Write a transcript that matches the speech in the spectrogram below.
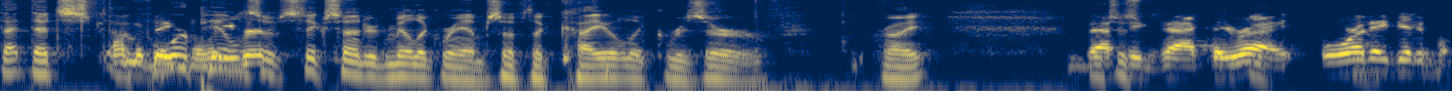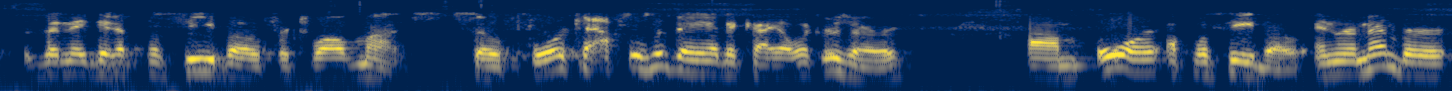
That, that's four pills of 600 milligrams of the Kyolic Reserve, right? That's is, exactly right. Yeah. Or they did a, then they did a placebo for 12 months. So four capsules a day of the Kyolic Reserve, um, or a placebo. And remember,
